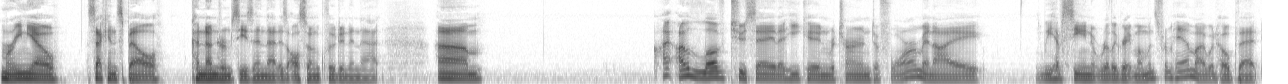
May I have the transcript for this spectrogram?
Mourinho second spell conundrum season that is also included in that. Um, I, I would love to say that he can return to form, and I we have seen really great moments from him. I would hope that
